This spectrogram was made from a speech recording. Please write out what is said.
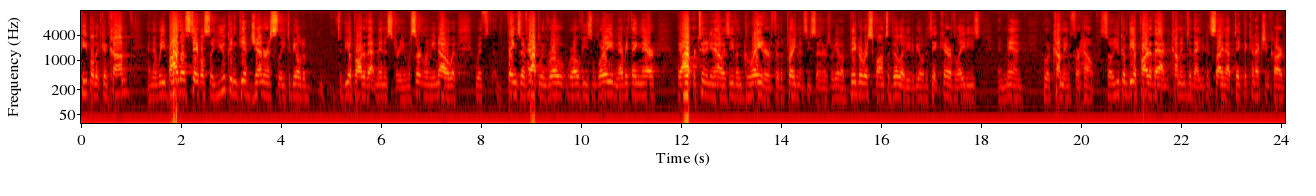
people that can come. And then we buy those tables so you can give generously to be able to to be a part of that ministry. And we, certainly we know with, with things that have happened with Roe, Roe v. Wade and everything there, the opportunity now is even greater for the pregnancy centers. We have a bigger responsibility to be able to take care of ladies and men who are coming for help. So you can be a part of that and come into that. You can sign up, take the connection card,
